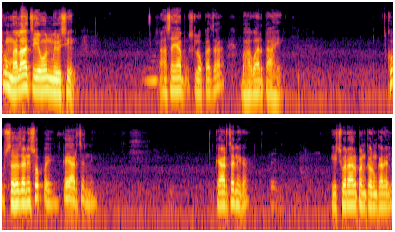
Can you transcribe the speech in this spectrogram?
तू मलाच येऊन मिळशील. असा या श्लोकाचा भावार्थ आहे. खूप सहज आणि सोपं आहे. काही अडचण नाही. काही अडचण आहे का? ईश्वरार्पण करून करायला.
